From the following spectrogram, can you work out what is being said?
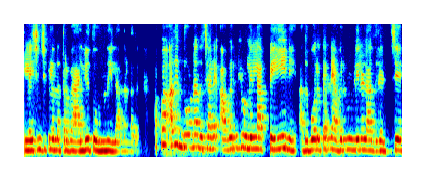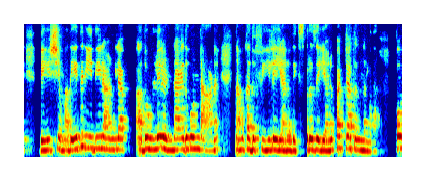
റിലേഷൻഷിപ്പിലൊന്നും അത്ര വാല്യൂ തോന്നുന്നില്ല എന്നുള്ളത്. അപ്പൊ അത് എന്തുകൊണ്ടാന്ന് വെച്ചാൽ അവരുടെ ഉള്ളിലുള്ള ആ പെയിന് അതുപോലെ തന്നെ അവരുടെ ഉള്ളിലുള്ള ആ ഗ്രഡ്ജ് ദേഷ്യം അത് ഏത് രീതിയിലാണെങ്കിലും അത് ഉള്ളിൽ ഉണ്ടായത് കൊണ്ടാണ് നമുക്കത് ഫീൽ ചെയ്യാനും അത് എക്സ്പ്രസ് ചെയ്യാനും പറ്റാത്തത് എന്നുള്ളതാണ് ഇപ്പം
